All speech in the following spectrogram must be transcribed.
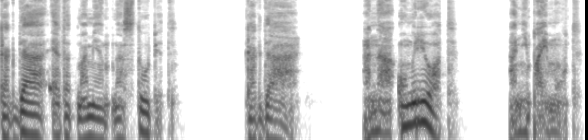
Когда этот момент наступит, когда она умрет, они поймут.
